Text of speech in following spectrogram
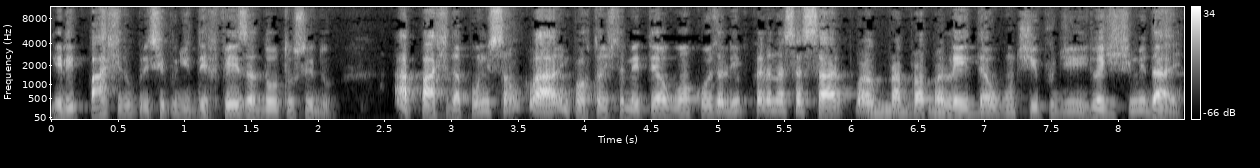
ele parte do princípio de defesa do torcedor. A parte da punição, claro, importante também ter alguma coisa ali, porque era necessário para a própria lei ter algum tipo de legitimidade.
